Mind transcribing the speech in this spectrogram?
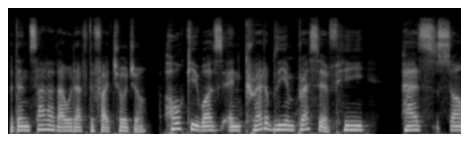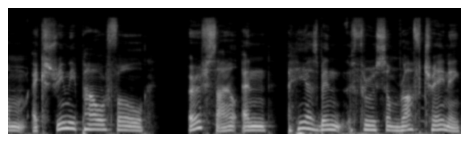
But then Sarada would have to fight Chocho. Houki was incredibly impressive. He has some extremely powerful earth style and he has been through some rough training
